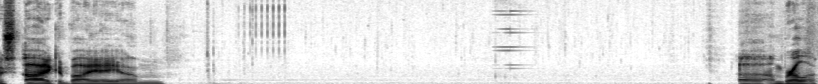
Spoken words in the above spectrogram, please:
wish I could buy a, um... Uh, umbrella.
